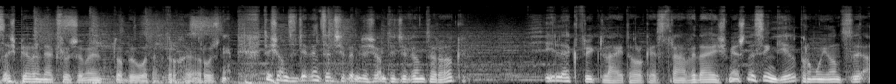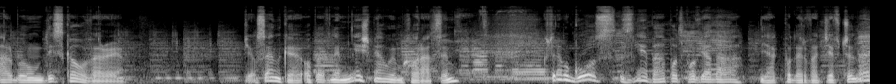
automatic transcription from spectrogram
Ze śpiewem, jak słyszymy, to było tak trochę różnie. 1979 rok. Electric Light Orchestra wydaje śmieszny singiel promujący album Discovery. Piosenkę o pewnym nieśmiałym Horacym, któremu głos z nieba podpowiada, jak poderwać dziewczynę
